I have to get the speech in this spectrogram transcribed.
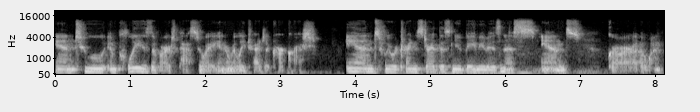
and two employees of ours passed away in a really tragic car crash. And we were trying to start this new baby business and grow our other one.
